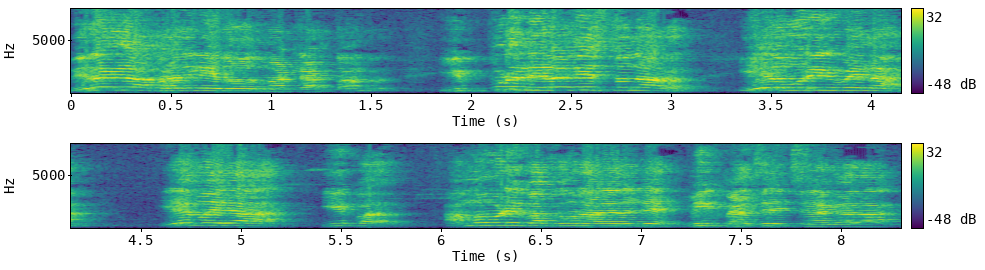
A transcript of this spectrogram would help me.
విధంగా ప్రజలు ఈ రోజు మాట్లాడుతున్నారు. ఇప్పుడు నిలదీస్తున్నారు. ఏ ఊరికి పోయినా ఏమయ్యా ఈ ప- అమ్మఒడి పథకం రాలేదంటే మీకు పెన్షన్ ఇచ్చినాం కదా.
